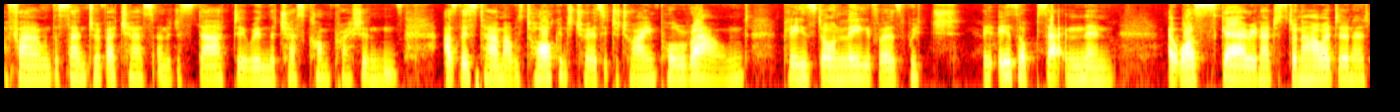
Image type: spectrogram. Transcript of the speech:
I found the centre of her chest and I just started doing the chest compressions. As this time I was talking to Tracy to try and pull round, please don't leave us, which it is upsetting and it was scary and I just don't know how I done it.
